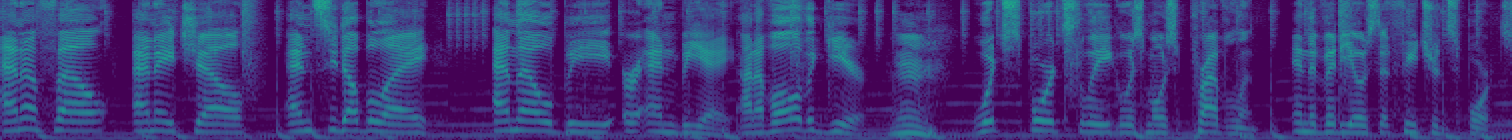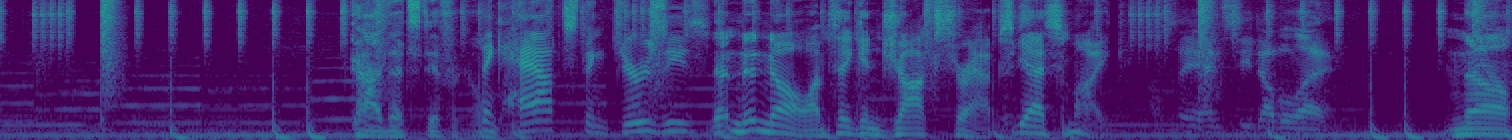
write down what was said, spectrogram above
NFL, NHL, NCAA, MLB, or NBA. Out of all the gear, hmm. Which sports league was most prevalent in the videos that featured sports? God, that's difficult. Think hats, think jerseys. N- n- no, I'm thinking jock straps. Yes, Mike. I'll say NCAA. No,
